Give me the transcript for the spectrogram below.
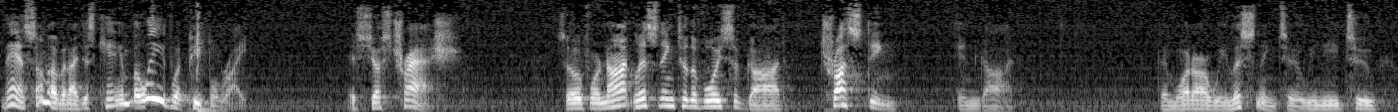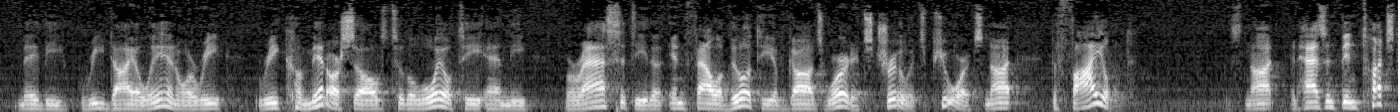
man, some of it I just can't even believe what people write. It's just trash. So if we're not listening to the voice of God, trusting in God, then what are we listening to? We need to maybe redial in or re, recommit ourselves to the loyalty and the veracity, the infallibility of God's word. It's true, it's pure, it's not defiled. It's not it hasn't been touched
